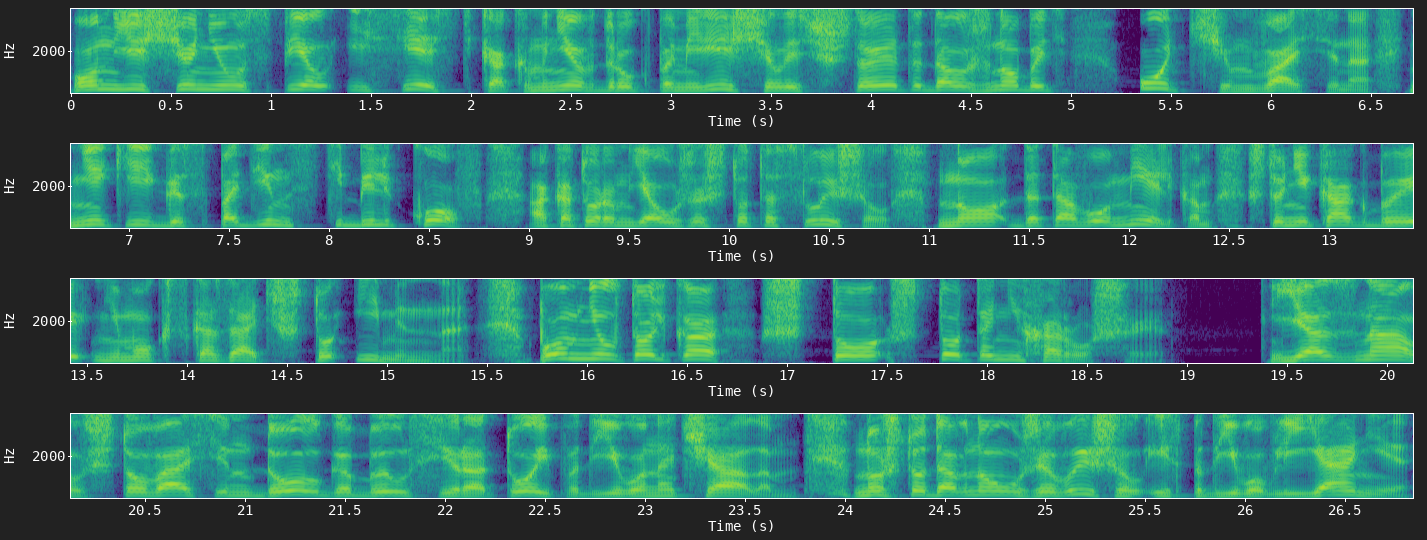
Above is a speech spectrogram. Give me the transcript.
Он еще не успел и сесть, как мне вдруг померещилось, что это должно быть отчим Васина, некий господин Стебельков, о котором я уже что-то слышал, но до того мельком, что никак бы не мог сказать, что именно. Помнил только, что что-то нехорошее. Я знал, что Васин долго был сиротой под его началом, но что давно уже вышел из-под его влияния,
